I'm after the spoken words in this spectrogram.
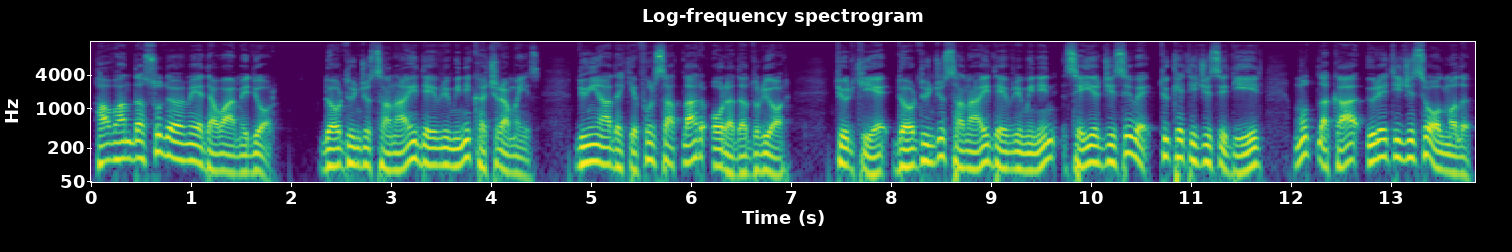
havanda su dövmeye devam ediyor. Dördüncü sanayi devrimini kaçıramayız. Dünyadaki fırsatlar orada duruyor. Türkiye, dördüncü sanayi devriminin seyircisi ve tüketicisi değil, mutlaka üreticisi olmalı.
